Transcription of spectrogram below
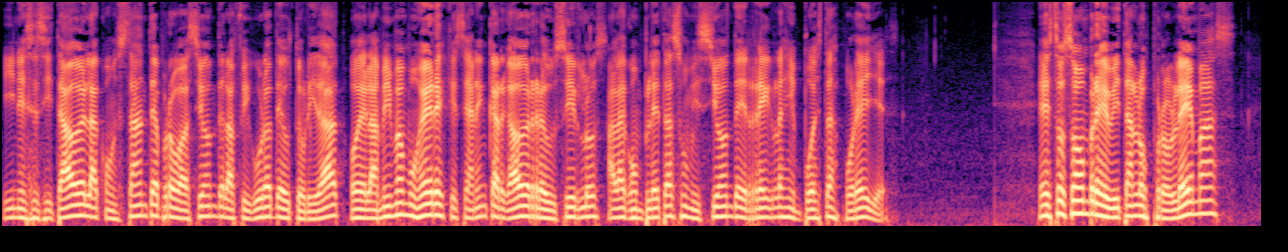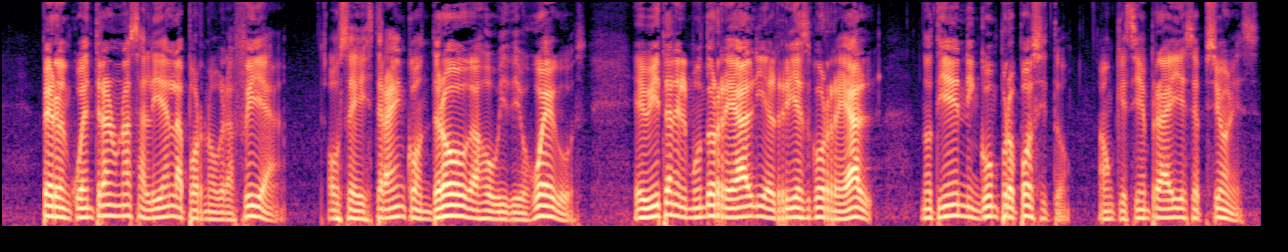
y necesitado de la constante aprobación de las figuras de autoridad o de las mismas mujeres que se han encargado de reducirlos a la completa sumisión de reglas impuestas por ellas. Estos hombres evitan los problemas, pero encuentran una salida en la pornografía, o se distraen con drogas o videojuegos, evitan el mundo real y el riesgo real, no tienen ningún propósito, aunque siempre hay excepciones.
